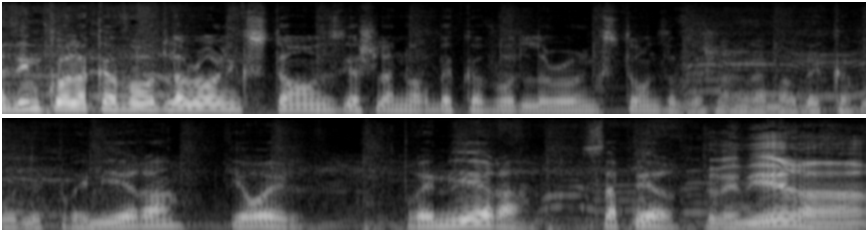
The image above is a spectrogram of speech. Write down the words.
אז עם כל הכבוד לרולינג סטונס, יש לנו הרבה כבוד לרולינג סטונס, אבל יש לנו גם הרבה כבוד לפרמיירה. יואל, פרמיירה, ספר. פרמיירה,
